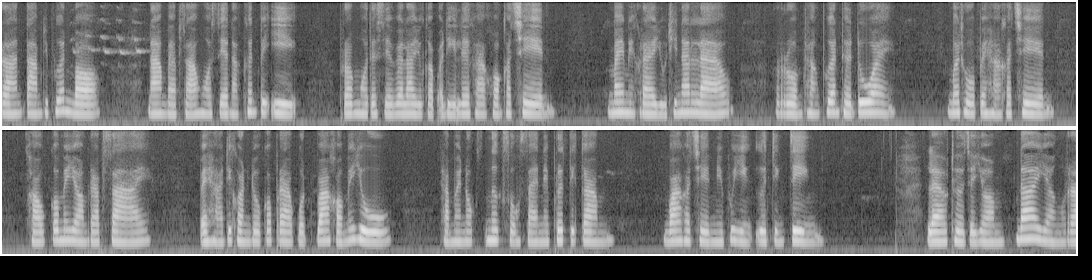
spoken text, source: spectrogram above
ร้านตามที่เพื่อนบอก นางแบบสาวหัวเสียหนักขึ้นไปอีก เพราะมัวแต่เสียเวลาอยู่กับอดีตเลขาของคาเชน ไม่มีใครอยู่ที่นั่นแล้ว รวมทั้งเพื่อนเธอด้วย เมื่อโทรไปหาคาเชน เขาก็ไม่ยอมรับสาย ไปหาที่คอนโดก็ปรากฏว่าเขาไม่อยู่ทำให้นกนึกสงสัยในพฤติกรรม ว่าคาเชนมีผู้หญิงอื่นจริง ๆ แล้วเธอจะยอมได้อย่างไร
